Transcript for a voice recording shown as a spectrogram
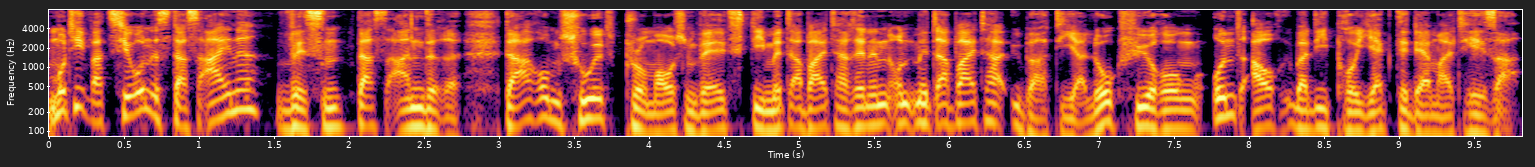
Motivation ist das eine, Wissen das andere. Darum schult Promotion Welt die Mitarbeiterinnen und Mitarbeiter über Dialogführung und auch über die Projekte der Malteser.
